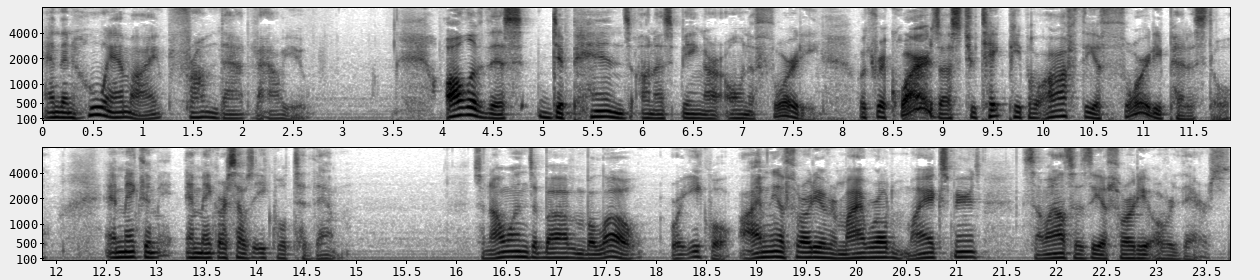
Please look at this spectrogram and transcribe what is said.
And then who am I from that value? All of this depends on us being our own authority which requires us to take people off the authority pedestal and make them and make ourselves equal to them. So no one's above and below. We're equal. I'm the authority over my world, my experience. Someone else has the authority over theirs.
